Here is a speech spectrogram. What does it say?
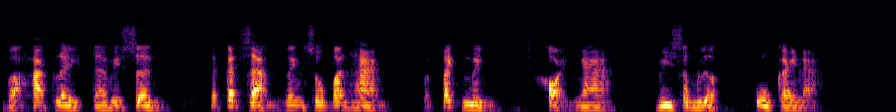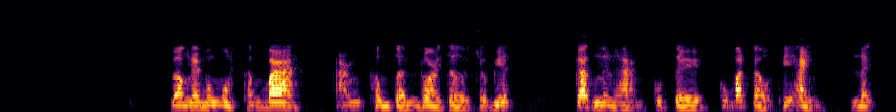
và Harley Davidson đã cắt giảm doanh số bán hàng và tách mình khỏi Nga vì xâm lược Ukraine. Vào ngày 1 tháng 3, hãng thông tấn Reuters cho biết các ngân hàng quốc tế cũng bắt đầu thi hành lệnh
